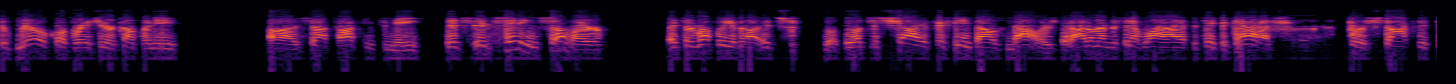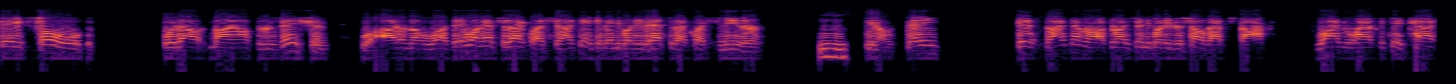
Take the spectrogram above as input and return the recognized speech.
the Merrill Corporation or company, uh, stopped talking to me. It's it's sitting somewhere. It's a roughly about it's well, just shy of fifteen thousand dollars. But I don't understand why I have to take the cash for stock that they sold without my authorization. Well, I don't know what they won't answer that question. I can't get anybody to answer that question either. Mm-hmm. You know, they, they, I never authorized anybody to sell that stock. Why do I have to take cash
